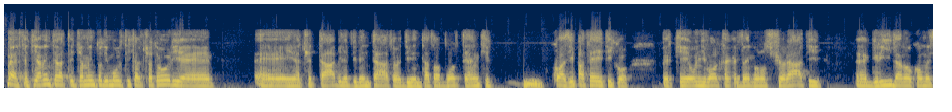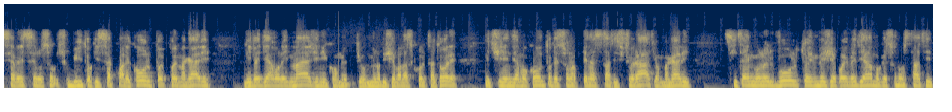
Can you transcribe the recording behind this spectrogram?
Beh, effettivamente l'atteggiamento di molti calciatori è, è inaccettabile, è diventato, è diventato a volte anche quasi patetico perché ogni volta che vengono sfiorati eh, gridano come se avessero subito chissà quale colpo e poi magari rivediamo le immagini come più o meno diceva l'ascoltatore e ci rendiamo conto che sono appena stati sfiorati o magari si tengono il volto e invece poi vediamo che sono stati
